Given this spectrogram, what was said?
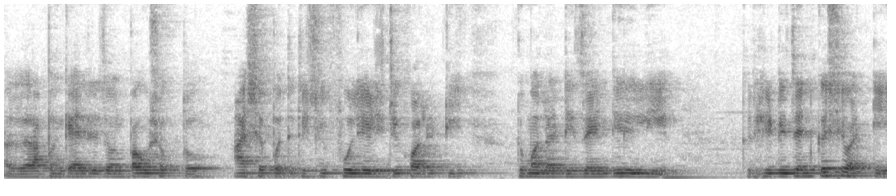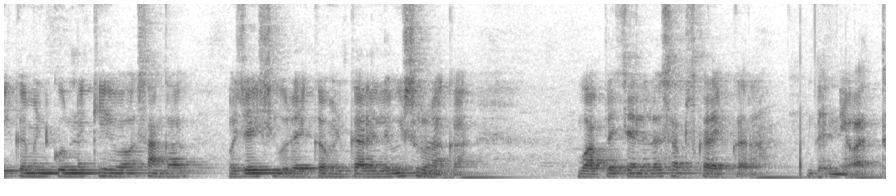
जर आपण गॅलरी जाऊन पाहू शकतो अशा पद्धतीची फुल एच डी क्वालिटी तुम्हाला डिझाईन दिलेली आहे. तर ही डिझाईन कशी वाटते कमेंट करून नक्की सांगा व जय शिवराय कमेंट करायला विसरू नका व आपल्या चॅनलला सबस्क्राईब करा. धन्यवाद.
